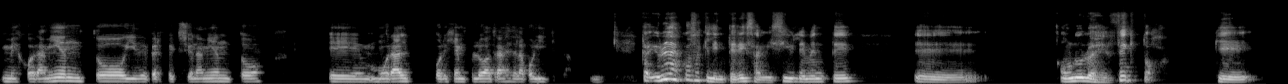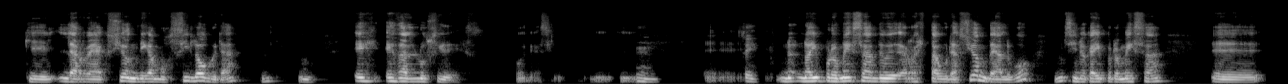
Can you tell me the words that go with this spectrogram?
mejoramiento y de perfeccionamiento moral, por ejemplo, a través de la política. Y una de las cosas que le interesa visiblemente a uno de los efectos que, que la reacción, digamos, sí logra, es, dar lucidez, podría decir. Mm. Eh, no, hay promesa de restauración de algo, sino que hay promesa eh,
